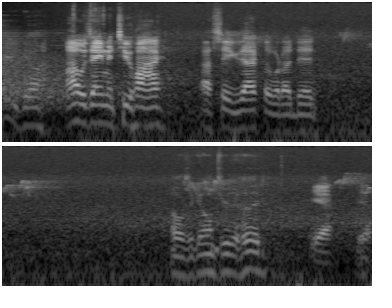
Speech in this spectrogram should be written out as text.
there you go. I was aiming too high. I see exactly what I did. Oh, was it going through the hood? Yeah. Yeah.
